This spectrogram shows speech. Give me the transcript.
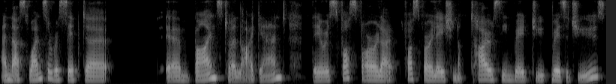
And thus, once a receptor um, binds to a ligand, there is phosphorylation of tyrosine residues,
